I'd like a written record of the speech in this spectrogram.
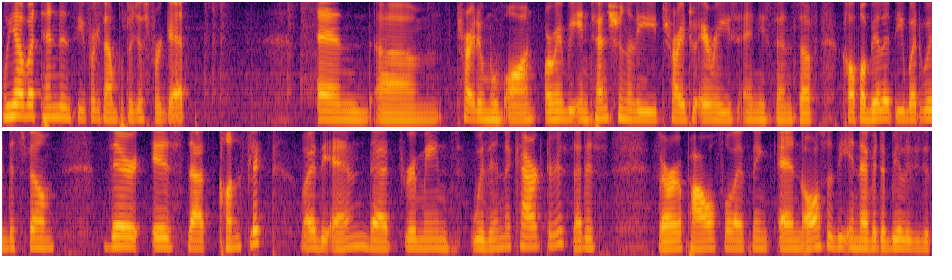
we have a tendency for example to just forget and um, try to move on, or maybe intentionally try to erase any sense of culpability. But with this film, there is that conflict by the end that remains within the characters. That is very powerful, I think, and also the inevitability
